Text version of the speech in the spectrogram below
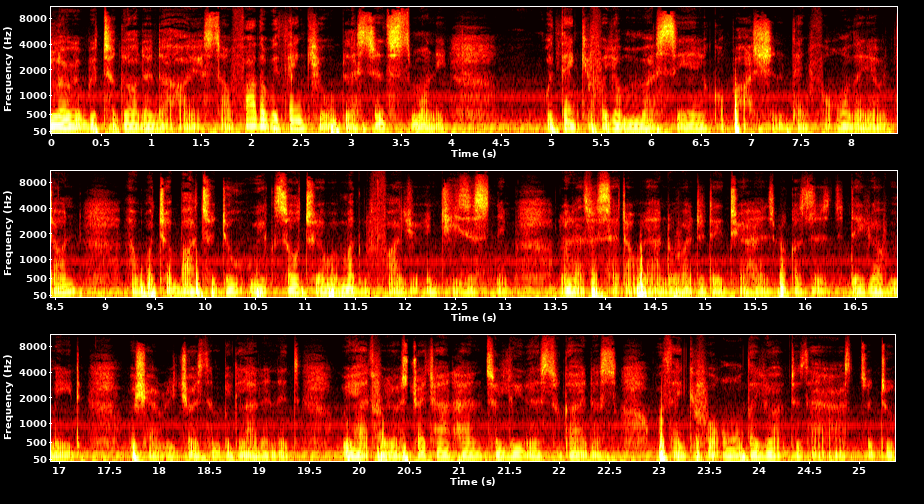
Glory be to God in the highest. So, Father, we thank you. Bless you this morning. We thank you for your mercy and your compassion. Thank you for all that you have done and what you're about to do. We exalt you and we magnify you in Jesus' name. Lord, as we set our way hand over the day into your hands because this is the day you have made. We shall rejoice and be glad in it. We ask for your stretched out hand to lead us, to guide us. We thank you for all that you have desired us to do.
